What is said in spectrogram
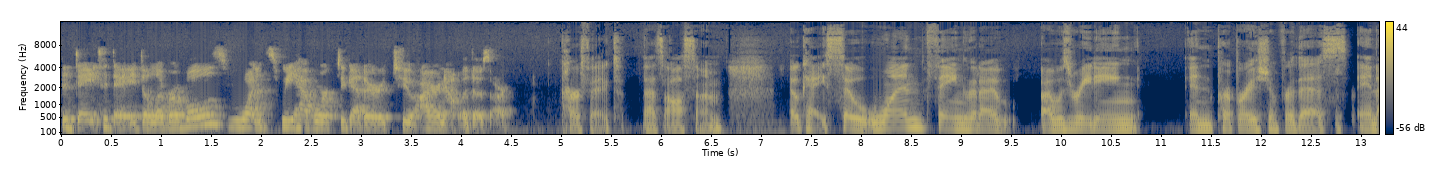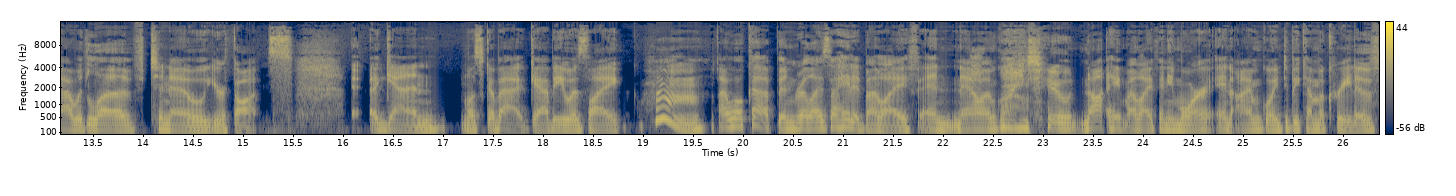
the day to day deliverables once we have worked together to iron out what those are. Perfect. That's awesome. Okay. So one thing that I, I was reading in preparation for this, and I would love to know your thoughts. Again, let's go back. Gabby was like, hmm, I woke up and realized I hated my life. And now I'm going to not hate my life anymore. And I'm going to become a creative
